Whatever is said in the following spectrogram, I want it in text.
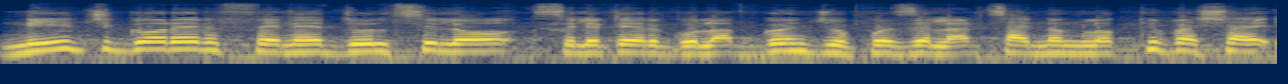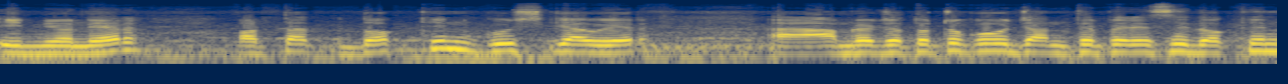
নিজগড়ের ফেনে ঝুলছিল সিলেটের গোলাপগঞ্জ উপজেলার চার নং লক্ষ্মীপাশা ইউনিয়নের, অর্থাৎ দক্ষিণ গুসগাঁওয়ের আমরা যতটুকু জানতে পেরেছি, দক্ষিণ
